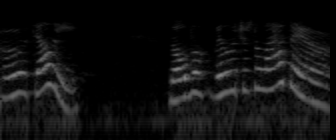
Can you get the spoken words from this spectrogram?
her deli? No villagers allowed there.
